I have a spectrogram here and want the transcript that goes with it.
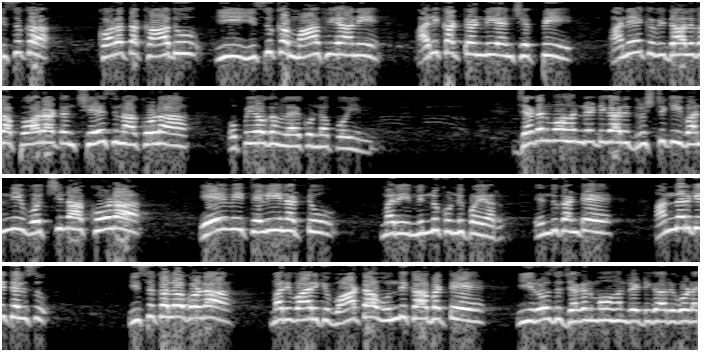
ఇసుక కొరత కాదు ఈ ఇసుక మాఫియాని అరికట్టండి అని చెప్పి అనేక విధాలుగా పోరాటం చేసినా కూడా ఉపయోగం లేకుండా పోయింది. జగన్మోహన్ రెడ్డి గారి దృష్టికి ఇవన్నీ వచ్చినా కూడా ఏమీ తెలియనట్టు మరి మిన్నుకుండిపోయారు. ఎందుకంటే అందరికీ తెలుసు ఇసుకలో కూడా మరి వారికి వాటా ఉంది కాబట్టే ఈ రోజు జగన్మోహన్ రెడ్డి గారు కూడా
